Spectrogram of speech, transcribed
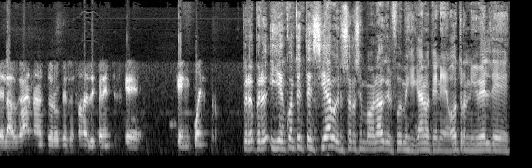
de las ganas, yo creo que esas son las diferencias que, que encuentro. Pero, pero, y en cuanto a intensidad, porque nosotros hemos hablado que el fútbol mexicano tiene otro nivel de,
